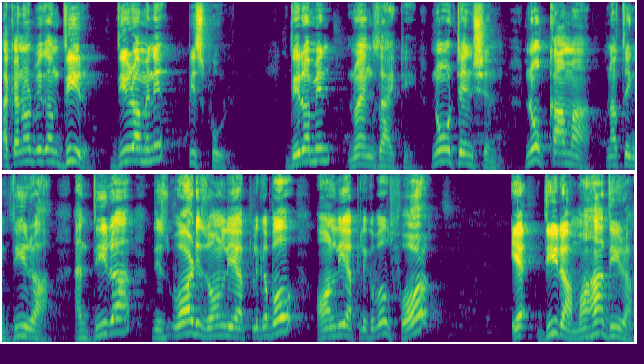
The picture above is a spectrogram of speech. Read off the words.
I cannot become dhir. Dhira means peaceful. Dhira means no anxiety, no tension, no karma, nothing. Dhira. And dhira, this word is only applicable, only applicable for yeah, dhira, mahadhira.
